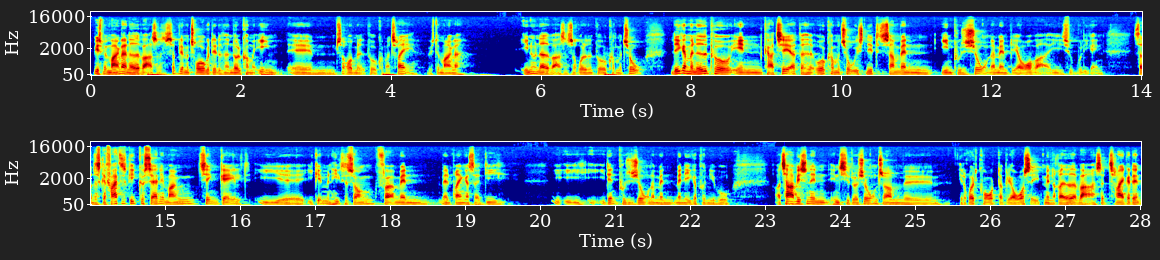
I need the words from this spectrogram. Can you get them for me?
Hvis man mangler en advarsel, så bliver man trukket det, der hedder 0,1, øh, så ruller man ned på 0,3. Hvis du mangler endnu en advarsel, så ruller man på 8,2. Ligger man nede på en karakter, der hedder 8,2 i snit, så er man i en position, at man bliver overvejet i Superligaen. Så der skal faktisk ikke gå særlig mange ting galt i, øh, igennem en hel sæson, før man, man bringer sig de, i, i, i den position, at man, man ikke er på niveau. Og tager vi sådan en, en situation som øh, et rødt kort, der bliver overset, men reddet af var, så trækker den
